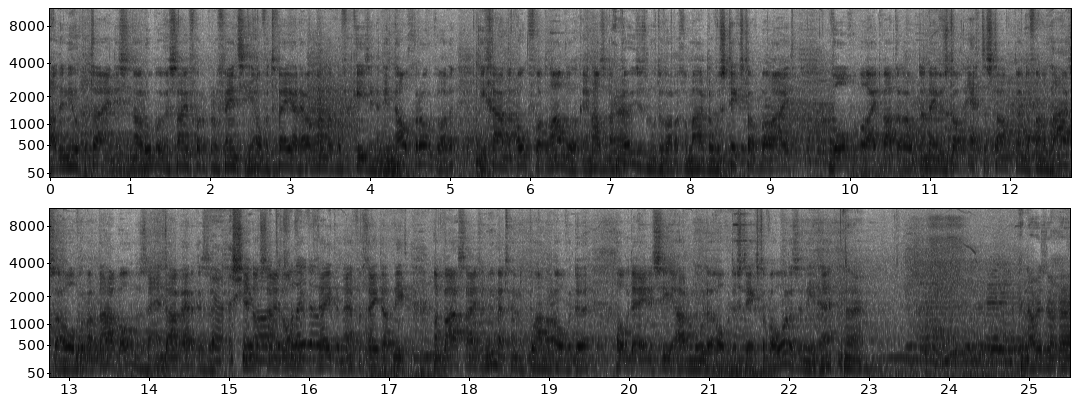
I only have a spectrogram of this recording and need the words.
al die nieuwe partijen die ze nou roepen, we zijn voor de provincie. Over twee jaar hebben we landelijke verkiezingen die nou groot worden, die gaan dan ook voor het landelijke. En als er dan keuzes moeten worden gemaakt over stikstofbeleid, wolvenbeleid, wat dan ook, dan nemen ze toch echt de standpunten van het Haagse over, want daar wonen ze en daar werken ze. en dan zijn ze ons weer vergeten, hè? vergeet dat niet. Want waar zijn ze nu met hun plannen over de, over de energiearmoede, over de stikstof, we horen ze niet. Hè? Nee. En nou is er, uh,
